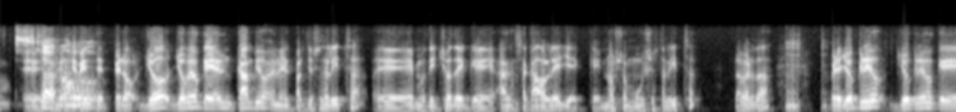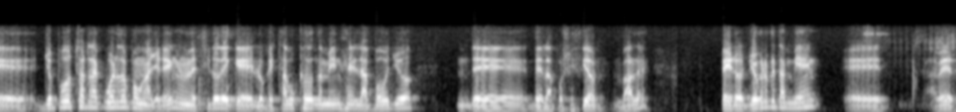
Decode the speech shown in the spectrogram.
Mm, eh, claro. efectivamente, pero yo, yo veo que hay un cambio en el Partido Socialista. Eh, hemos dicho de que han sacado leyes que no son muy socialistas, la verdad. Mm. Pero yo creo, yo creo que yo puedo estar de acuerdo con Ayerén en el estilo de que lo que está buscando también es el apoyo de, de la oposición, ¿vale? Pero yo creo que también, eh, a ver,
